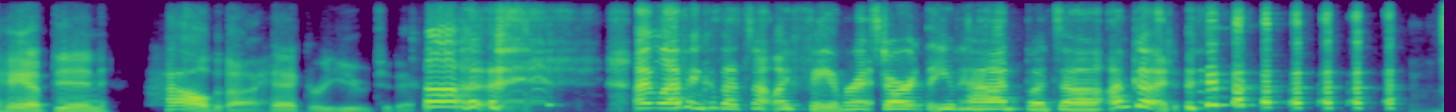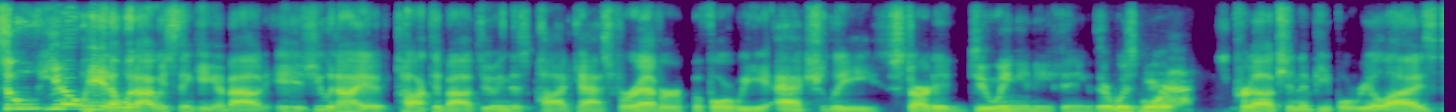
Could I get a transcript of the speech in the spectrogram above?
Hannah Hampton, how the heck are you today? Uh, I'm laughing because that's not my favorite start that you've had, but uh, I'm good. So, you know, Hannah, what I was thinking about is you and I have talked about doing this podcast forever before we actually started doing anything. There was more Yeah. production than people realize.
